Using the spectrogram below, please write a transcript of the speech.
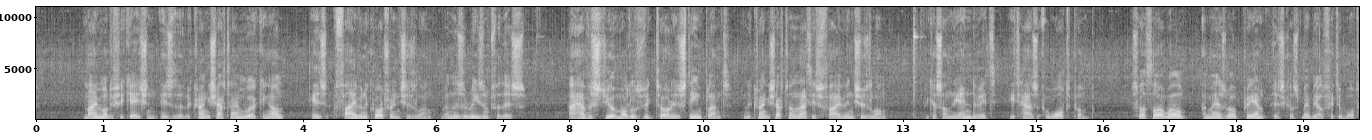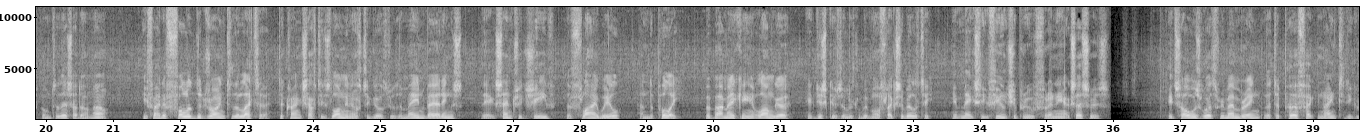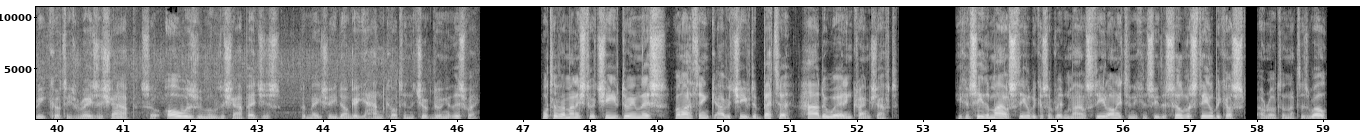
My modification is that the crankshaft I'm working on is five and a quarter inches long and there's a reason for this. I have a Stuart Models Victoria steam plant and the crankshaft on that is five inches long because on the end of it it has a water pump. So I thought well I may as well preempt this because maybe I'll fit a water pump to this I don't know. If I'd have followed the drawing to the letter the crankshaft is long enough to go through the main bearings, the eccentric sheave, the flywheel and the pulley but by making it longer it just gives a little bit more flexibility. It makes it future proof for any accessories. It's always worth remembering that a perfect 90 degree cut is razor sharp, so always remove the sharp edges, but make sure you don't get your hand caught in the chuck doing it this way. What have I managed to achieve doing this? Well, I think I've achieved a better, harder wearing crankshaft. You can see the mild steel because I've written mild steel on it, and you can see the silver steel because I wrote on that as well.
